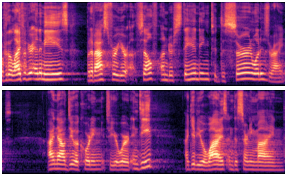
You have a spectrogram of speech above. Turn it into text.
or for the life of your enemies, but have asked for your self understanding to discern what is right, I now do according to your word. Indeed, I give you a wise and discerning mind.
